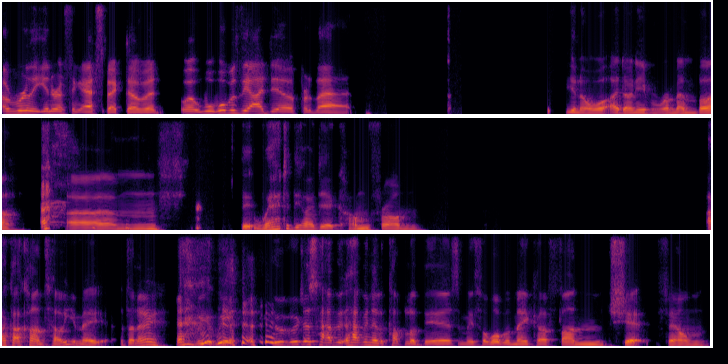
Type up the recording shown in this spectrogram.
a really interesting aspect of it. What, what was the idea for that? You know what? I don't even remember. Um, the- where did the idea come from? I, I can't tell you, mate. I don't know. We, we, we were just having having a couple of beers, and we thought, what would make a fun shit film?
